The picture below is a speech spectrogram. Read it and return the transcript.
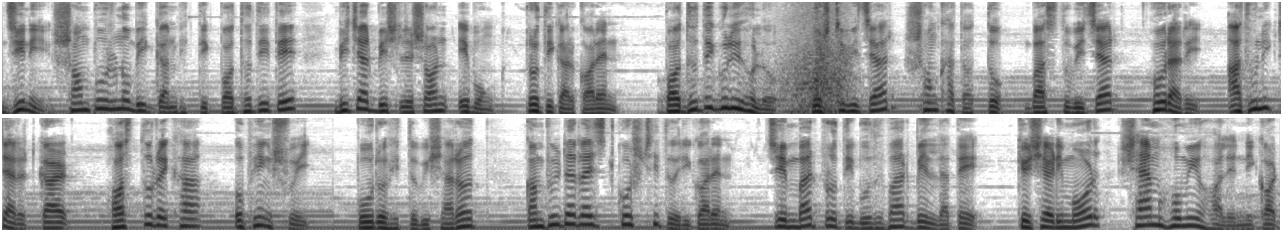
যিনি সম্পূর্ণ বিজ্ঞানভিত্তিক পদ্ধতিতে বিচার বিশ্লেষণ এবং প্রতিকার করেন। পদ্ধতিগুলি হল গোষ্ঠী বিচার সংখ্যাতত্ত্ব, বাস্তুবিচার, হোরারি, আধুনিক ট্যারেট কার্ড হস্তরেখা ও ফিংশুই পৌরোহিত্য বিশারদ কম্পিউটারাইজড গোষ্ঠী তৈরি করেন, চেম্বার প্রতি বুধবার বেলদাতে, কেশিয়ারি মোড় শ্যাম হোমিও হলের নিকট।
